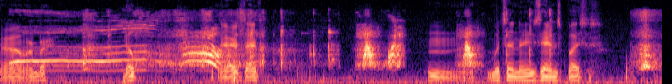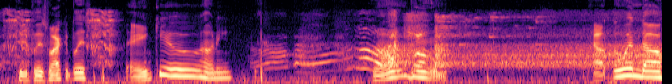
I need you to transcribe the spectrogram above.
I don't remember. Nope. There's that. Hmm. What's in these ends places? Can you please mark it, please? Thank you, honey. Boom, boom. Out the window.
